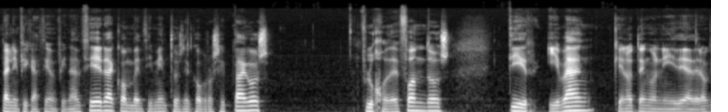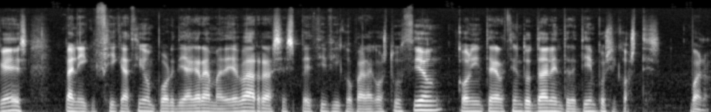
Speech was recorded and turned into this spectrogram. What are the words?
planificación financiera, convencimientos de cobros y pagos, flujo de fondos, TIR y BAN, que no tengo ni idea de lo que es, planificación por diagrama de barras específico para construcción, con integración total entre tiempos y costes. Bueno,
